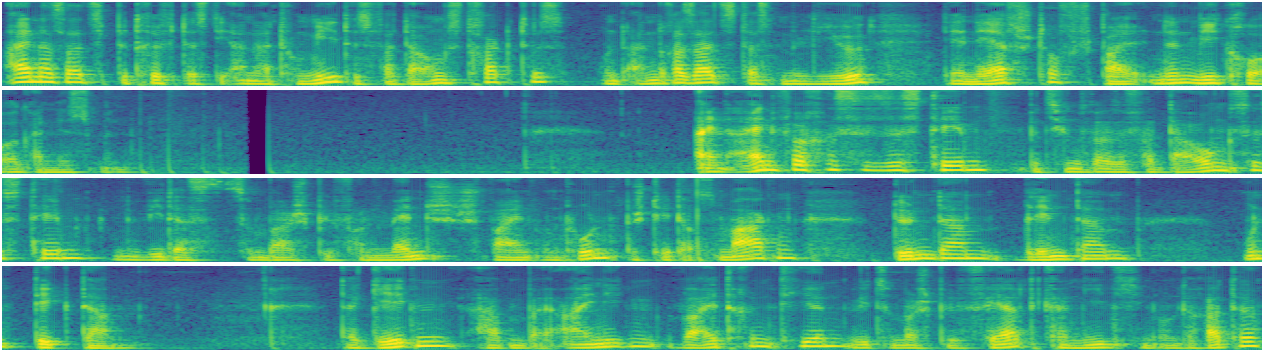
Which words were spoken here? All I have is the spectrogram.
Einerseits betrifft es die Anatomie des Verdauungstraktes und andererseits das Milieu der nährstoffspaltenden Mikroorganismen. Ein einfaches System bzw. Verdauungssystem, wie das zum Beispiel von Mensch, Schwein und Hund, besteht aus Magen, Dünndarm, Blinddarm und Dickdarm. Dagegen haben bei einigen weiteren Tieren, wie zum Beispiel Pferd, Kaninchen und Ratte,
